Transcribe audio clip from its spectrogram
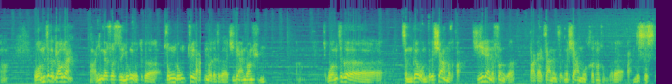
啊，我们这个标段啊，应该说是拥有这个中东最大规模的这个机电安装群啊，我们这个整个我们这个项目的话，机电的份额。大概占了整个项目合同总额的百分之四十。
